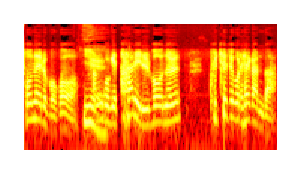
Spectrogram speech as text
손해를 보고 예. 한국이 탈 일본을 구체적으로 해간다.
